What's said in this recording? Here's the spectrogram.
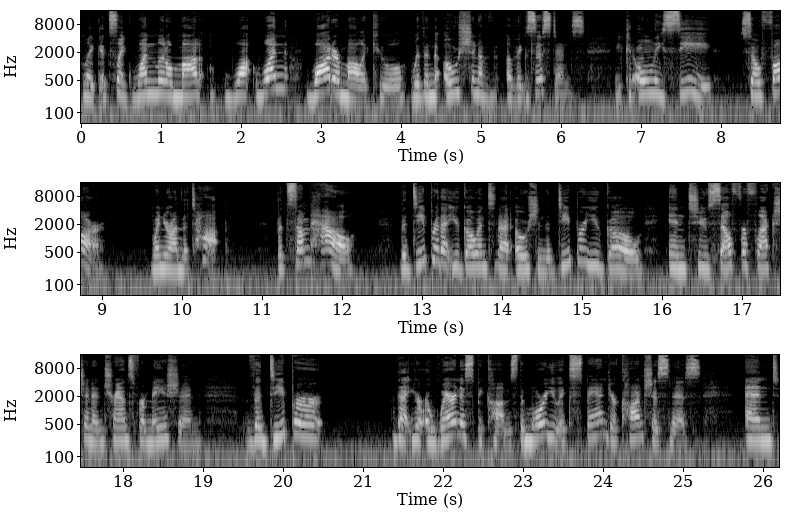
like it's like one little mod, wa- one water molecule within the ocean of, of existence. You can only see so far when you're on the top. But somehow the deeper that you go into that ocean the deeper you go into self-reflection and transformation the deeper that your awareness becomes the more you expand your consciousness and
